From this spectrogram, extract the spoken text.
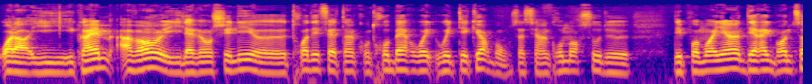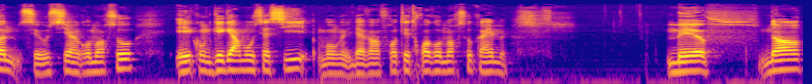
Voilà, il, quand même, avant, il avait enchaîné euh, trois défaites hein, contre Robert Whittaker. Bon, ça c'est un gros morceau de, des poids moyens. Derek Bronson, c'est aussi un gros morceau. Et contre Gegard Moussassi, bon, il avait affronté trois gros morceaux quand même. Mais euh, non,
